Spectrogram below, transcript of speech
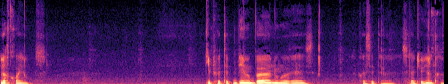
leur croyance, qui peut être bien bonne ou mauvaise. Après, c'est là que vient le travail.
